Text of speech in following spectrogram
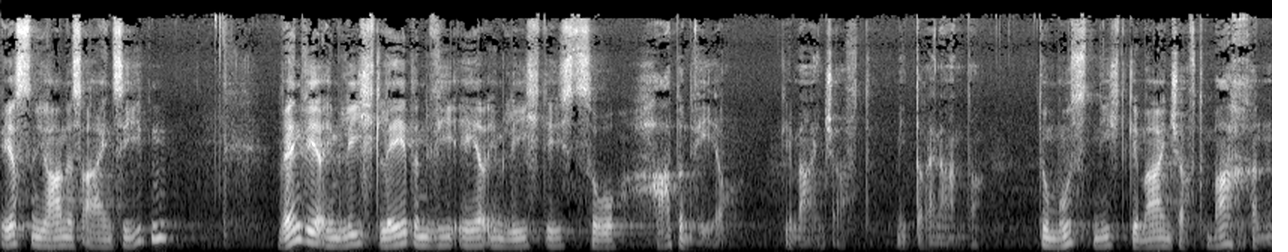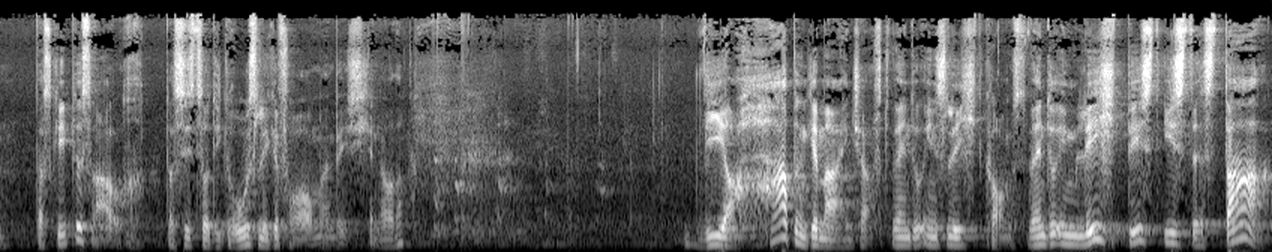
1. Johannes 1,7 Wenn wir im Licht leben, wie er im Licht ist, so haben wir Gemeinschaft miteinander. Du musst nicht Gemeinschaft machen. Das gibt es auch. Das ist so die gruselige Form ein bisschen, oder? Wir haben Gemeinschaft, wenn du ins Licht kommst. Wenn du im Licht bist, ist es da.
